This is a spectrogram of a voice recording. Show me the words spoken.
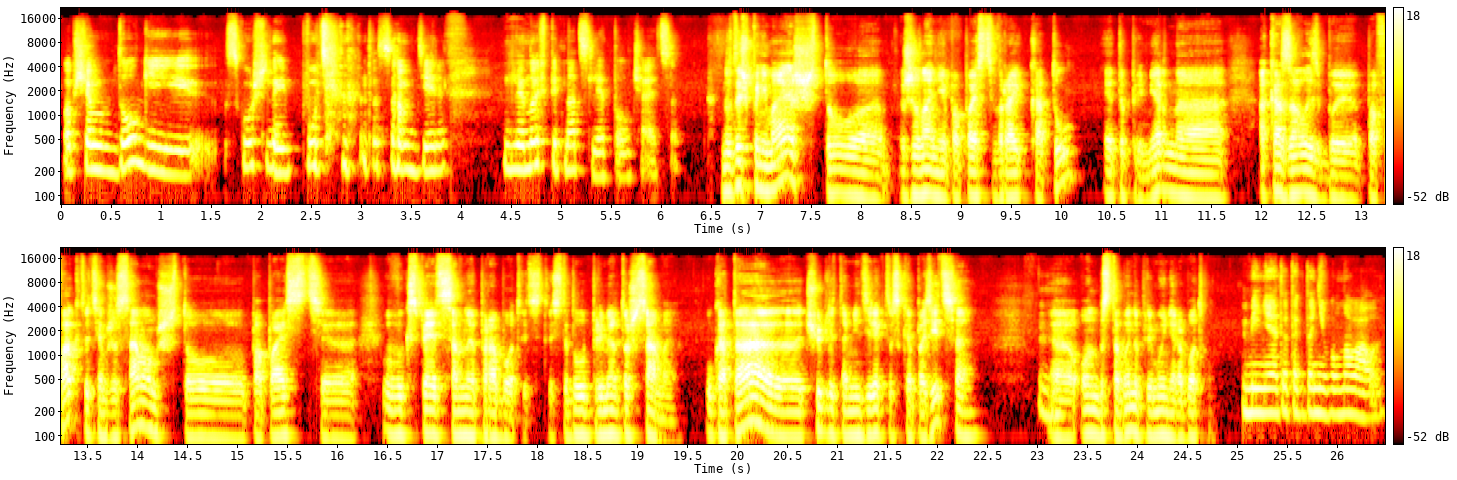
В общем, долгий, скучный путь на самом деле. Длиной в 15 лет получается. Но ты же понимаешь, что желание попасть в рай к коту – это примерно оказалось бы по факту тем же самым, что попасть э, в X5 со мной поработать. То есть это было примерно то же самое. У кота э, чуть ли там не директорская позиция, угу. он бы с тобой напрямую не работал. Меня это тогда не волновало.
